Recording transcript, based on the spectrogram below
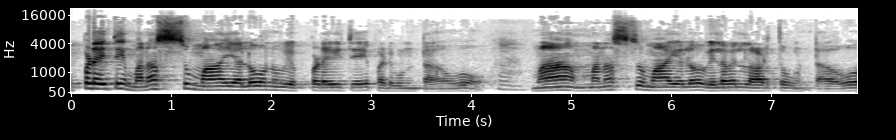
ఎప్పుడైతే మనస్సు మాయలో నువ్వు ఎప్పుడైతే పడి ఉంటావో మా మనస్సు మాయలో విలవిల్లాడుతూ ఉంటావో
